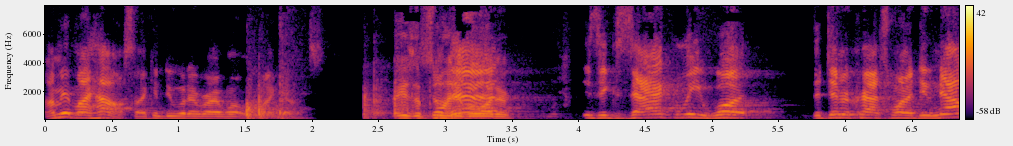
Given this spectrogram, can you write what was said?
I'm at my house. I can do whatever I want with my guns. Raise a So point of order. is exactly what the Democrats want to do. Now,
